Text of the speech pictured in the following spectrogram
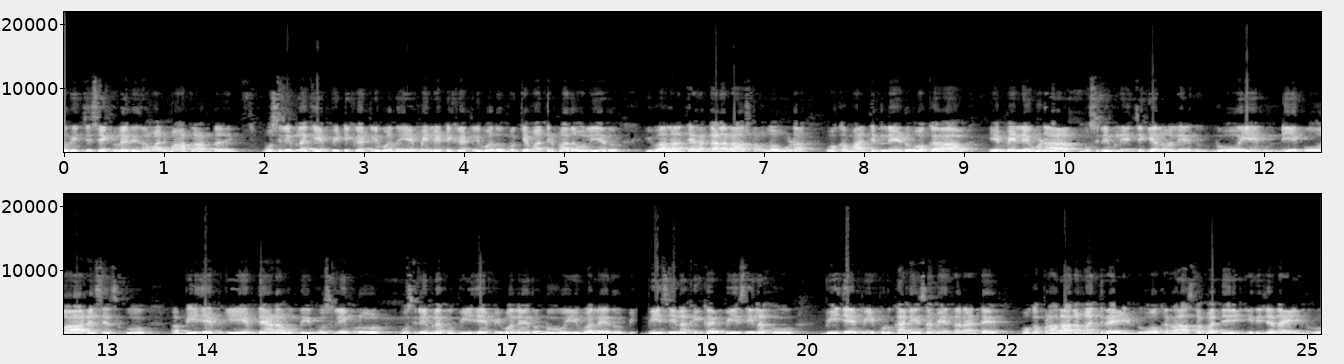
గురించి సెక్యులరిజం అని మాట్లాడుతుంది. ముస్లింలకు ఎంపీ టికెట్లు ఇవ్వదు ఎమ్మెల్యే టికెట్లు ఇవ్వదు ముఖ్యమంత్రి పదవులు లేదు ఇవాళ తెలంగాణ రాష్ట్రంలో కూడా ఒక మంత్రి లేడు ఒక ఎమ్మెల్యే కూడా ముస్లింల నుంచి గెలవలేదు. నువ్వు ఏం నీకు ఆర్ఎస్ఎస్కు బీజేపీకి ఏం తేడా ఉంది? ముస్లింలు ముస్లింలకు బీజేపీ ఇవ్వలేదు నువ్వు ఇవ్వలేదు. బీసీలకు ఇంకా బీసీలకు బీజేపీ ఇప్పుడు కనీసం ఏంటంటే ఒక ప్రధానమంత్రి అయిండు ఒక రాష్ట్రపతి గిరిజన అయిండ్రు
